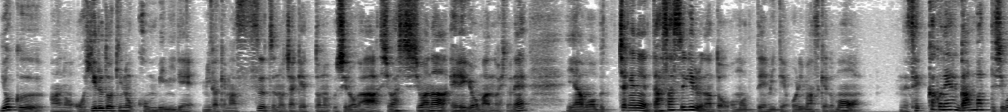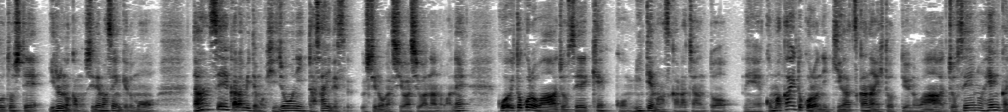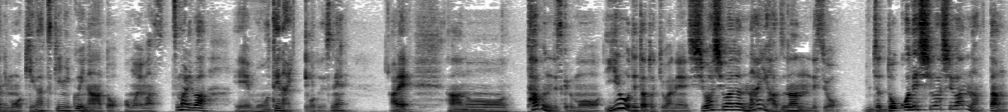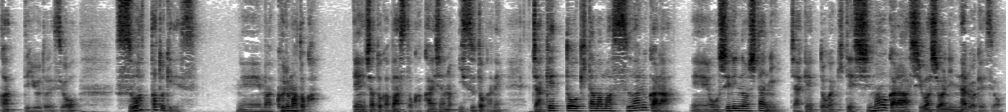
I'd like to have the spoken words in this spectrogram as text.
よく、あの、お昼時のコンビニで見かけます。スーツのジャケットの後ろがシワシワな営業マンの人ね。いや、もうぶっちゃけね、ダサすぎるなと思って見ておりますけども、ね、せっかくね、頑張って仕事しているのかもしれませんけども、男性から見ても非常にダサいです。後ろがシワシワなのはね。こういうところは女性結構見てますから、ちゃんと。ね、細かいところに気がつかない人っていうのは、女性の変化にも気がつきにくいなと思います。つまりは、えー、モテないってことですね。あれ、あのー、多分ですけども、家を出た時はね、シワシワじゃないはずなんですよ。じゃあ、どこでシワシワになったんかっていうとですよ、座った時です。えー、まあ、車とか、電車とかバスとか会社の椅子とかね、ジャケットを着たまま座るから、えー、お尻の下にジャケットが来てしまうから、シワシワになるわけですよ。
